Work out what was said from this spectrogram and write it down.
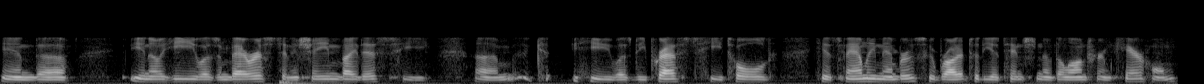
And, uh, you know, he was embarrassed and ashamed by this. He, um, c- he was depressed. He told his family members who brought it to the attention of the long term care home.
